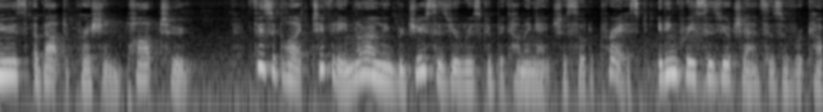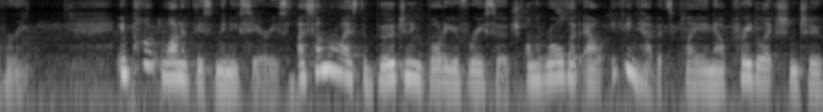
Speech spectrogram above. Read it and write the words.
News about depression, part two. Physical activity not only reduces your risk of becoming anxious or depressed, it increases your chances of recovering. In part one of this mini series, I summarise the burgeoning body of research on the role that our eating habits play in our predilection to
